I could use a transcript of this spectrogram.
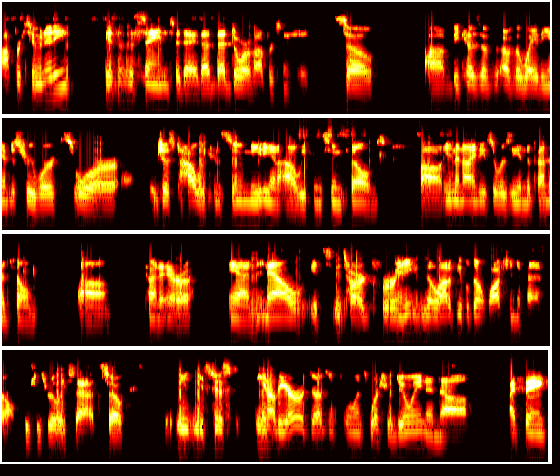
opportunity isn't the same today. That that door of opportunity. So uh, because of, of the way the industry works, or just how we consume media and how we consume films. Uh, in the '90s, there was the independent film um, kind of era, and now it's it's hard for any. A lot of people don't watch independent films, which is really sad. So it, it's just you know the era does influence what you're doing, and uh, I think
